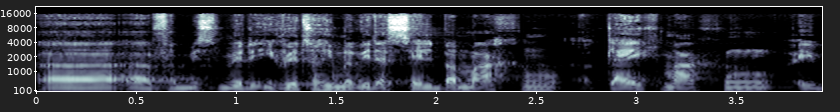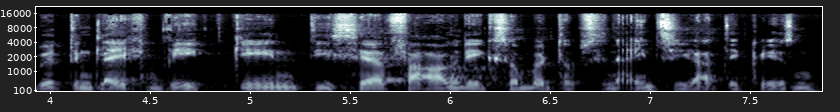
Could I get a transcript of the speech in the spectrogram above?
äh, äh vermissen würde. Ich würde es auch immer wieder selber machen, gleich machen. Ich würde den gleichen Weg gehen. Diese Erfahrungen, die ich gesammelt habe, sind einzigartig gewesen.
